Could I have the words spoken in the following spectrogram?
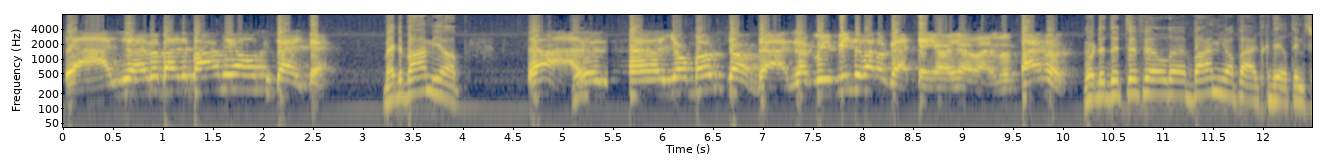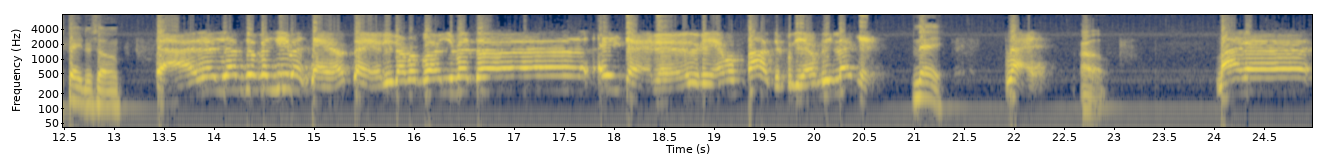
Ja, ze hebben bij de Bami al gezeten. Bij de Bamiap? Ja, dus, uh, Jon Booskamp, ja, dat is een goede vrienden van elkaar, Theo, ja, maar Feyenoord. Worden er te veel uh, Bamiappen uitgedeeld in het spelerzoon? Ja, je hebt toch gezien met Theo, Theo, die nam een broodje met uh, eten en dat ging helemaal fout, dat vond hij helemaal niet lekker. Nee. Nee. Oh. Maar eh,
